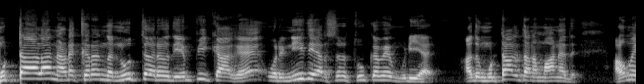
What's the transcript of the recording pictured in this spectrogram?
முட்டாளாக நடக்கிற இந்த நூற்றி அறுபது எம்பிக்காக ஒரு நீதி அரசரை தூக்கவே முடியாது. அது முட்டாள்தனமானது. அவங்க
